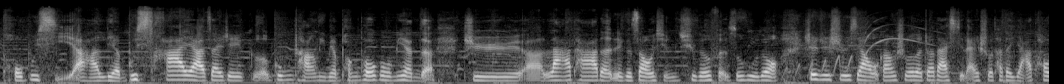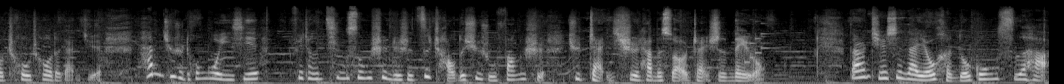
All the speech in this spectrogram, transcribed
头不洗呀、脸不擦呀，在这个工厂里面蓬头垢面的去啊邋遢的这个造型去跟粉丝互动，甚至是像我刚说的赵大喜来说，他的牙套臭臭的感觉，他们就是通过一些非常轻松甚至是自嘲的叙述方式去展示他们所要展示的内容。当然，其实现在有很多公司哈，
